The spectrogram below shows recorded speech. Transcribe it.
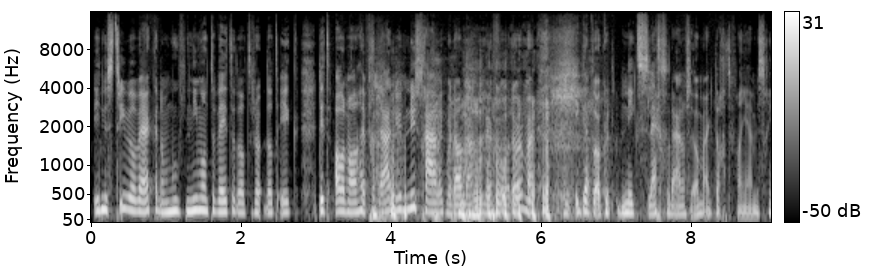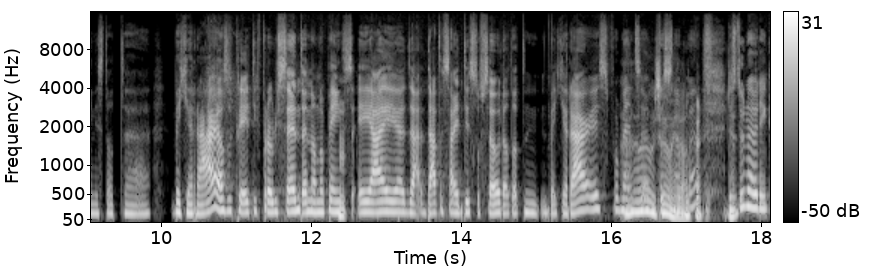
industrie wil werken, dan hoeft niemand te weten dat, dat ik dit allemaal heb gedaan. Nu, nu schaam ik me dan daar niet meer voor hoor. Maar ik heb ook niks slechts gedaan of zo. Maar ik dacht van ja, misschien is dat eh, een beetje raar als een creatief producent en dan opeens AI, eh, da- data scientist of zo, dat dat een beetje raar is voor mensen Oh, om te zo, ja. snappen. Dus Ja. toen heb ik,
